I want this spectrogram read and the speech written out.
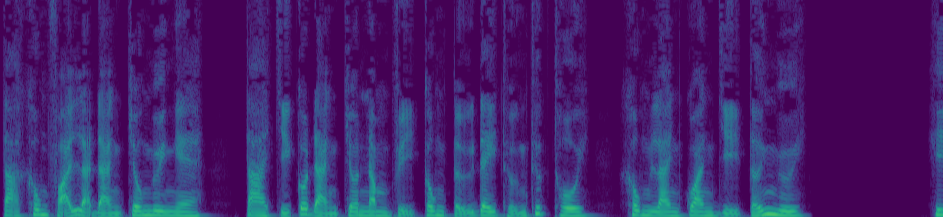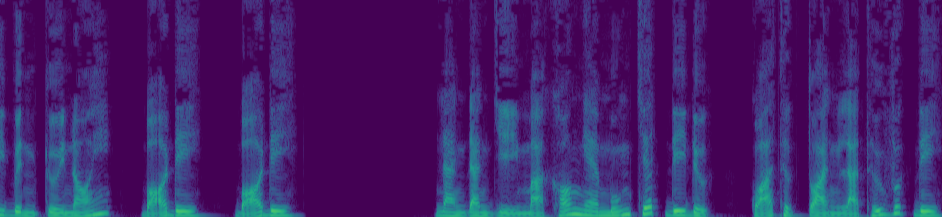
Ta không phải là đàn cho ngươi nghe, ta chỉ có đàn cho năm vị công tử đây thưởng thức thôi, không liên quan gì tới ngươi. Hi Bình cười nói, bỏ đi, bỏ đi. Nàng đàn gì mà khó nghe muốn chết đi được, quả thực toàn là thứ vứt đi,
